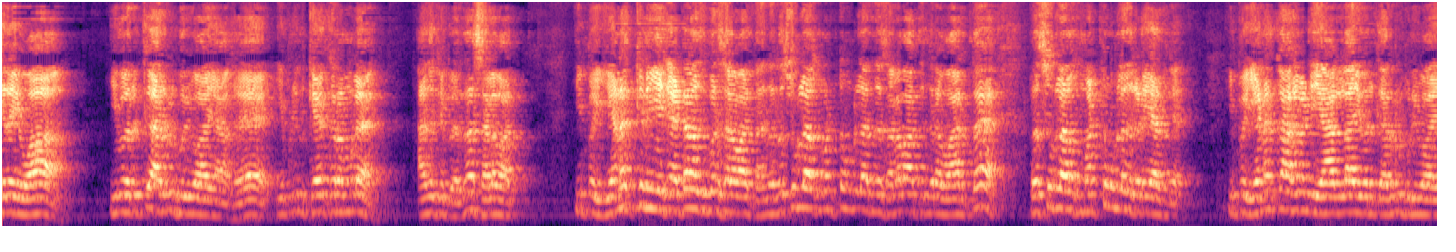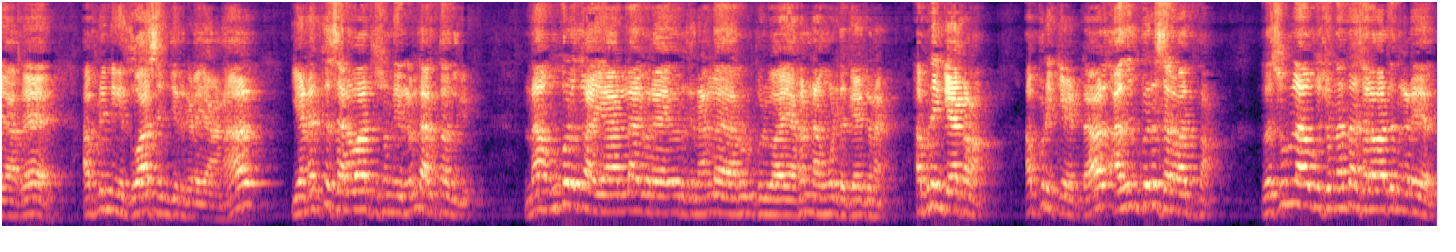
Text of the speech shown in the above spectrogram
இறைவா இவருக்கு அருள் புரிவாயாக இப்படின்னு கேட்குறோம்ல அதுக்கு பேர் தான் செலவாத். இப்போ எனக்கு நீங்க கேட்டால் அதுக்கு பேர் செலவாத். அந்த ரசூல்லாவுக்கு மட்டும் உள்ள அந்த செலவாத்துங்கிற வார்த்தை ரசூல்லாவுக்கு மட்டும் உள்ளது கிடையாதுங்க. இப்போ எனக்காக வேண்டி யாரெல்லாம் இவருக்கு அருள் புரிவாயாக அப்படின்னு நீங்க துவா செஞ்சீர்களே ஆனால் எனக்கு செலவாத்து சொன்னீர்கள் அர்த்தம் அதுக்கு. நான் உங்களுக்கு யாரெல்லாம் இவரை இவருக்கு நல்ல அருள் புரிவாயாக நான் உங்கள்கிட்ட கேட்குறேன். அப்படின்னு கேட்கலாம். அப்படி கேட்டால் அது பெரும் செலவாத்து தான். ரசூல்லாவுக்கு சொன்னா தான் செலவாத்துன்னு கிடையாது.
